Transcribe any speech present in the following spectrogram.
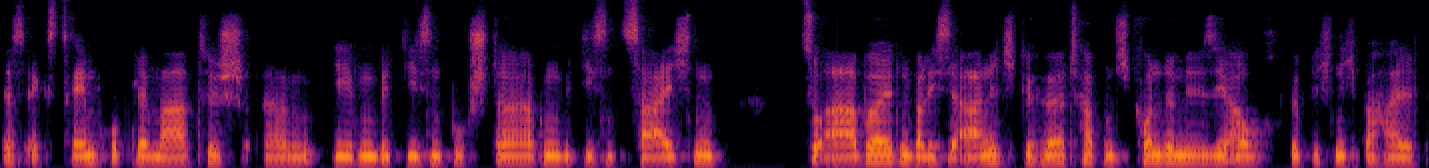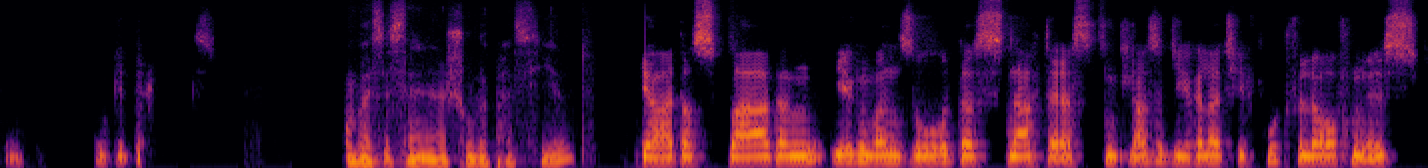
es extrem problematisch, ähm, eben mit diesen Buchstaben, mit diesen Zeichen zu arbeiten, weil ich sie A nicht gehört habe und ich konnte mir sie auch wirklich nicht behalten Und was ist denn in der Schule passiert? Ja, das war dann irgendwann so, dass nach der ersten Klasse, die relativ gut verlaufen ist,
